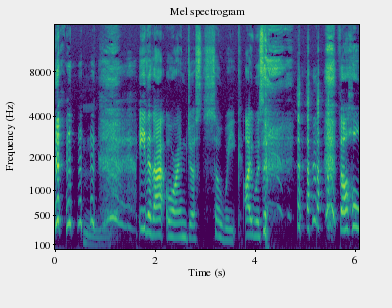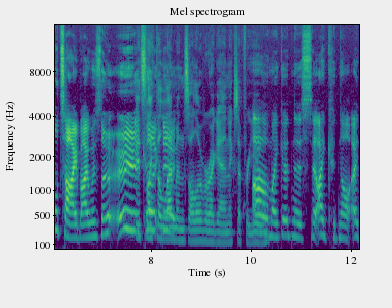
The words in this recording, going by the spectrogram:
hmm. Hmm. Either that or I'm just so weak. I was. the whole time I was like, It's like the lemons all over again, except for you. Oh my goodness, I could not. I,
